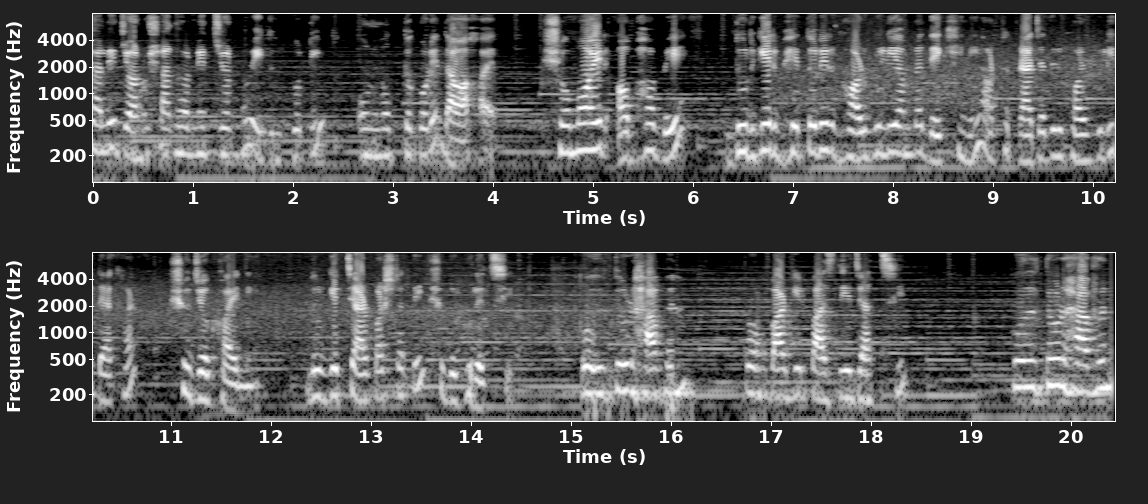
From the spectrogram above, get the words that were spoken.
সালে জনসাধারণের জন্য এই দুর্গটি উন্মুক্ত করে দেওয়া হয়। সময়ের অভাবে দুর্গের ভেতরের ঘরগুলি আমরা দেখিনি, অর্থাৎ রাজাদের ঘরগুলি দেখার সুযোগ হয়নি। দুর্গের চারপাশটাতেই শুধু ঘুরেছি। কুলতুর হাভেন ক্রোনবার্গের পাশ দিয়ে যাচ্ছি। কুলতুর হাভেন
